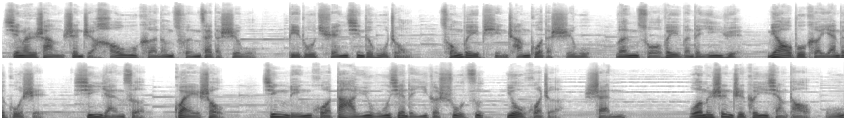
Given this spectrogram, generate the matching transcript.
形而上甚至毫无可能存在的事物，比如全新的物种。从未品尝过的食物，闻所未闻的音乐，妙不可言的故事，新颜色，怪兽，精灵或大于无限的一个数字，又或者神。我们甚至可以想到无，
